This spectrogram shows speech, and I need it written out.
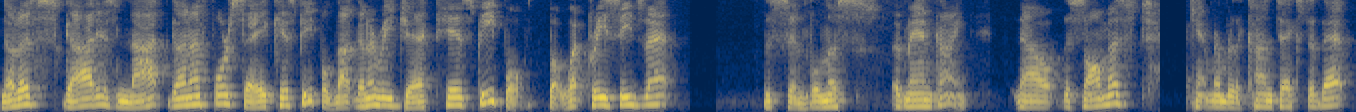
Notice God is not going to forsake his people, not going to reject his people. But what precedes that? The sinfulness of mankind. Now, the psalmist, I can't remember the context of that,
